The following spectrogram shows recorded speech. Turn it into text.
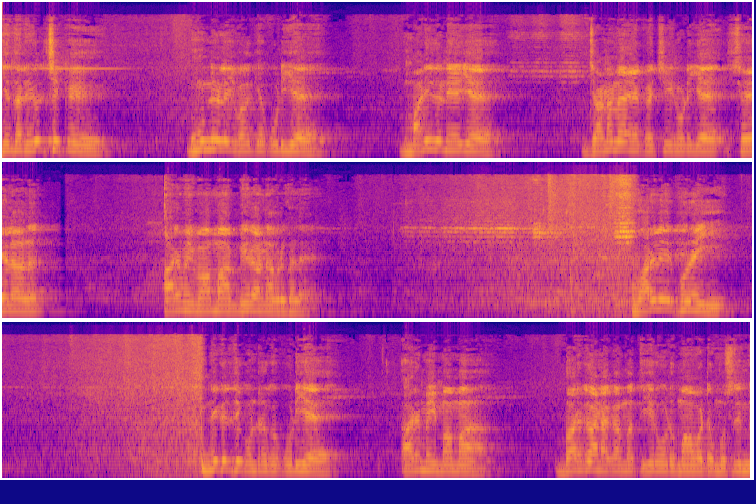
இந்த நிகழ்ச்சிக்கு முன்னிலை வகிக்கக்கூடிய மனிதநேய ஜனநாயக கட்சியினுடைய செயலாளர் அருமை மாமா மீரான் அவர்களை வரவேற்புரை நிகழ்த்தி கொண்டிருக்கக்கூடிய அருமை மாமா பர்கான் அகமத் ஈரோடு மாவட்ட முஸ்லீம்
